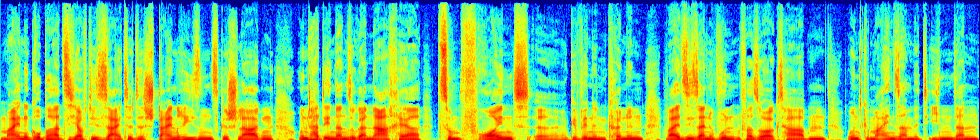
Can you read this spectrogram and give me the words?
Meine Gruppe hat sich auf die Seite des Steinriesens geschlagen und hat ihn dann sogar nachher zum Freund äh, gewinnen können, weil sie seine Wunden versorgt haben und gemeinsam mit ihnen dann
